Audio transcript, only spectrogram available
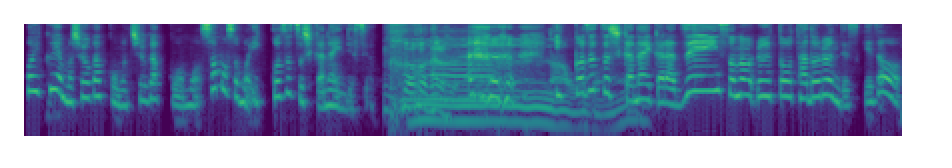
保育園も小学校も中学校もそもそも1個ずつしかないんですよ。なるほど。1個ずつしかないから全員そのルートをたどるんですけど、うん、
